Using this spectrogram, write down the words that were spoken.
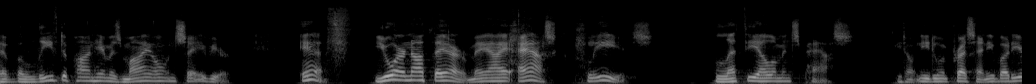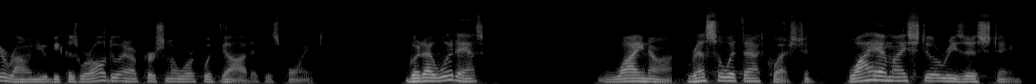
have believed upon him as my own Savior. If you are not there. May I ask, please, let the elements pass. You don't need to impress anybody around you because we're all doing our personal work with God at this point. But I would ask, why not? Wrestle with that question. Why am I still resisting?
